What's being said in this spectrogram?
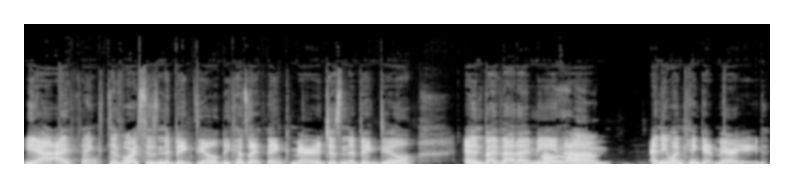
Yeah, I think divorce isn't a big deal because I think marriage isn't a big deal. And by that, I mean Ah. um, anyone can get married.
